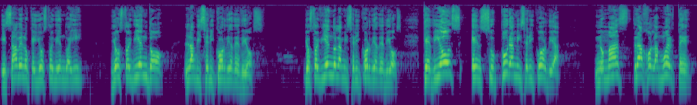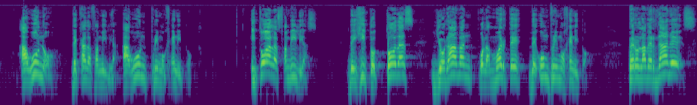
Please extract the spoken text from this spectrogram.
¿Y sabe lo que yo estoy viendo allí? Yo estoy viendo la misericordia de Dios. Yo estoy viendo la misericordia de Dios. Que Dios en su pura misericordia nomás trajo la muerte a uno de cada familia, a un primogénito. Y todas las familias de Egipto, todas lloraban por la muerte de un primogénito. Pero la verdad es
